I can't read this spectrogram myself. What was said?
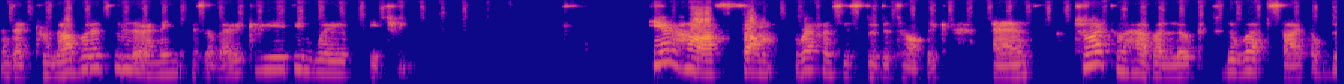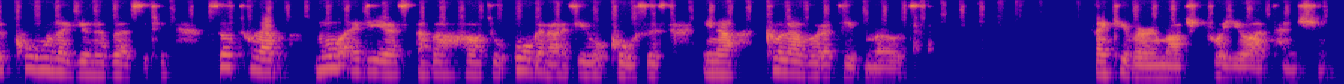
and that collaborative learning is a very creative way of teaching. Here are some references to the topic and try to have a look to the website of the Cornell University so to have more ideas about how to organize your courses in a collaborative mode. Thank you very much for your attention.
